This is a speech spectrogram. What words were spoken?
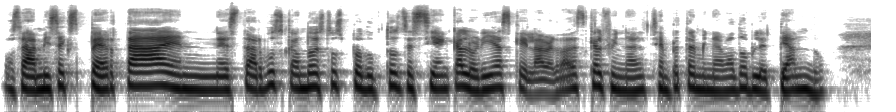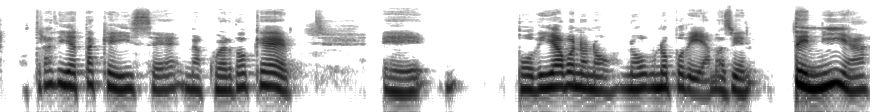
O sea, hice experta en estar buscando estos productos de 100 calorías que la verdad es que al final siempre terminaba dobleteando. Otra dieta que hice, me acuerdo que eh, podía, bueno, no, no, no podía, más bien tenía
